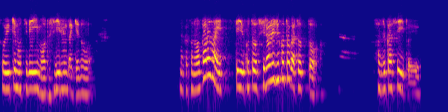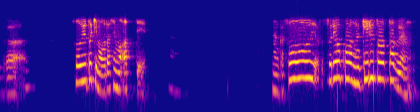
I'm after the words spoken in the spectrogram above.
そういう気持ちで今私いるんだけど、なんかその分からないっていうことを知られることがちょっと恥ずかしいというか、そういう時も私もあって、なんかそう、それをこう抜けると多分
